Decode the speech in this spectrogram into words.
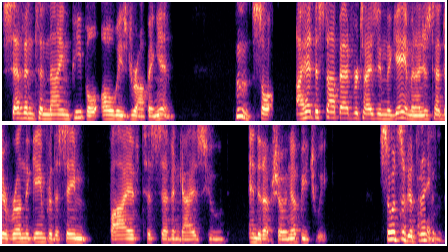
seven to nine people always dropping in. Hmm. So I had to stop advertising the game and I just had to run the game for the same five to seven guys who ended up showing up each week. So it's a good thing.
